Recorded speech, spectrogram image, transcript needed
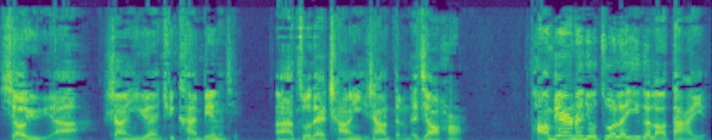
小雨啊，上医院去看病去啊，坐在长椅上等着叫号，旁边呢就坐了一个老大爷，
